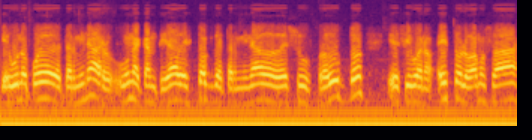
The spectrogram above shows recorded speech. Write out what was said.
que uno puede determinar una cantidad de stock determinado de sus productos y decir, bueno, esto lo vamos a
